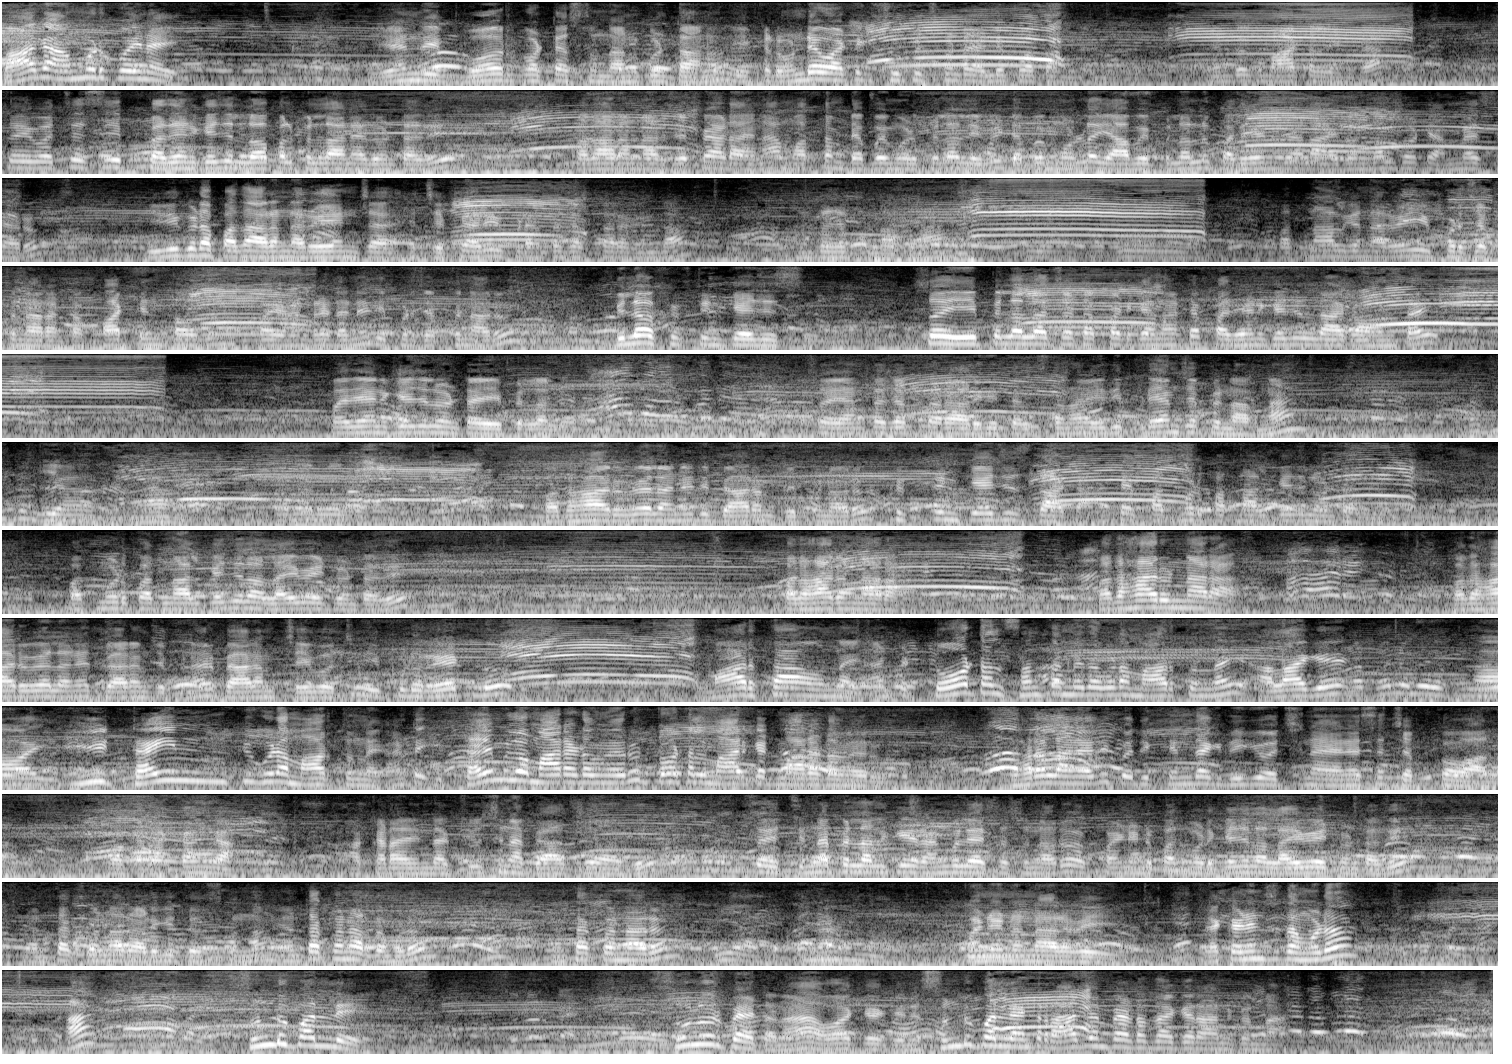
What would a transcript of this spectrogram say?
బాగా అమ్ముడుపోయినాయి. ఏంది బోర్ కొట్టేస్తుంది అనుకుంటాను. ఇక్కడ ఉండే వాటికి చూపించుకుంటూ వెళ్ళిపోతాం ఎందుకు మాటలు ఇంకా? సో ఇవి వచ్చేసి పదిహేను కేజీల లోపల పిల్ల అనేది ఉంటుంది. పదహారున్నర చెప్పాడు ఆయన. మొత్తం డెబ్బై మూడు పిల్లలు ఇవి. డెబ్బై మూడులో యాభై పిల్లలు పదిహేను వేల ఐదు వందల తోటి అమ్మేశారు. ఇవి కూడా పదహారున్నర అని చెప్పారు? ఇప్పుడు ఎంత చెప్తారో విందా. ఎంత చెప్తున్నారా? పద్నాలుగున్నర ఇప్పుడు చెప్తున్నారంట. ఫార్టీన్ థౌసండ్ ఫైవ్ హండ్రెడ్ అనేది ఇప్పుడు చెప్తున్నారు. Below fifteen kgs. సో ఈ పిల్లలు వచ్చేటప్పటికి ఏంటంటే పదిహేను కేజీల దాకా ఉంటాయి. పదిహేను కేజీలు ఉంటాయి ఈ పిల్లలు. సో ఎంత చెప్తారో అడిగి తెలుసుకున్నాం ఇది ఇప్పుడు ఏం చెప్పినారనా? పదహారు వేలు అనేది బేరం చెప్పినారు ఫిఫ్టీన్ కేజీస్ దాకా అంటే పదమూడు పద్నాలుగు కేజీలు ఉంటుంది. పదమూడు పద్నాలుగు కేజీల లైవ్ వెయిట్ ఉంటుంది. పదహారున్నర. పదహారున్నర. పదహారు వేలు అనేది బేరం చెప్పినారు బేరం చేయవచ్చు. ఇప్పుడు రేట్లు మారుతా ఉన్నాయి. అంటే టోటల్ సంత మీద కూడా మారుతున్నాయి. అలాగే ఈ టైంకి కూడా మారుతున్నాయి. అంటే ఈ టైంలో మారడం వేరు టోటల్ మార్కెట్ మారడం వేరు. ధరలు అనేది కొద్ది కిందకి దిగి వచ్చినాయి అనేసి చెప్పుకోవాలి. ఒక రకంగా. అక్కడ ఇందాక చూసిన బ్యాచ్ అది. సో చిన్నపిల్లలకి రంగులు వేసేస్తున్నారు. ఒక పన్నెండు పదమూడు కేజీల లైవ్ వెయిట్ ఉంటుంది. ఎంత కొన్నారు అడిగి తెలుసుకుందాం. ఎంత కొన్నారు తమ్ముడు? ఎంత కొన్నారు? పన్నెండున్నర వెయ్యి. ఎక్కడి నుంచి తమ్ముడు? సుండుపల్లి. సూలూరుపేటనా? Okay okay. నేను సుండుపల్లి అంటే రాజంపేట దగ్గర అనుకున్నా.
